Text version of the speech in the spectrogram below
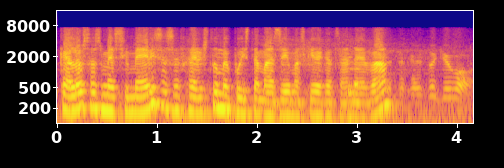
Καλό σας μεσημέρι, σας ευχαριστούμε που είστε μαζί μας κύριε Κατσανέβα. Σας ευχαριστώ και εγώ.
